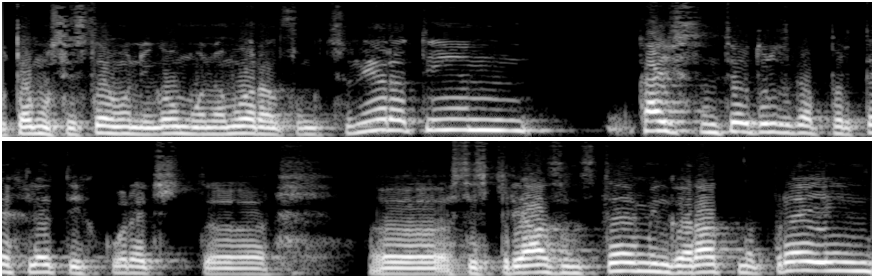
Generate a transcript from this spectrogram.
v tem sistemu njegovu ne morem funkcionirati in kaj sem te drugega pri teh letih, ko reči, uh, se sprijazen s tem in ga rad naprej in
